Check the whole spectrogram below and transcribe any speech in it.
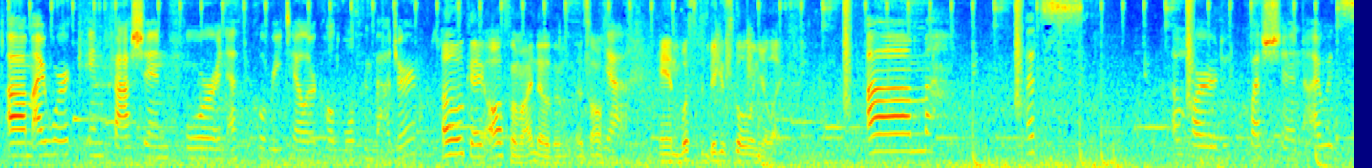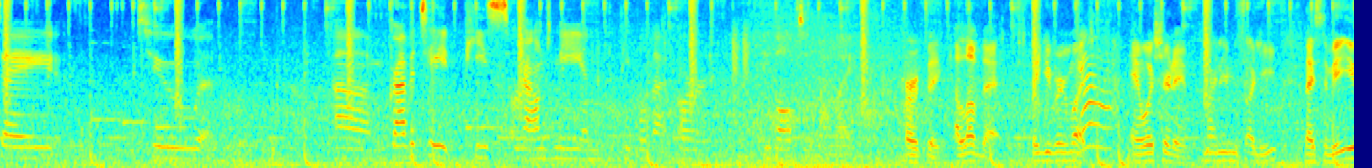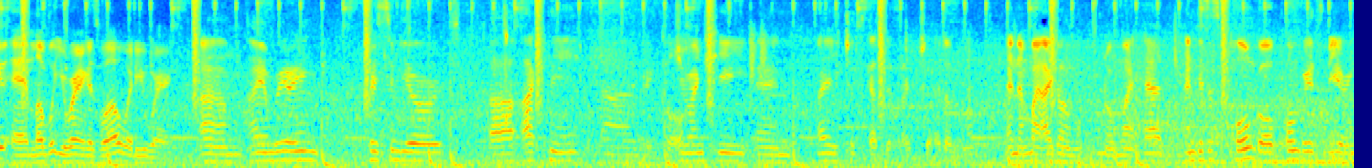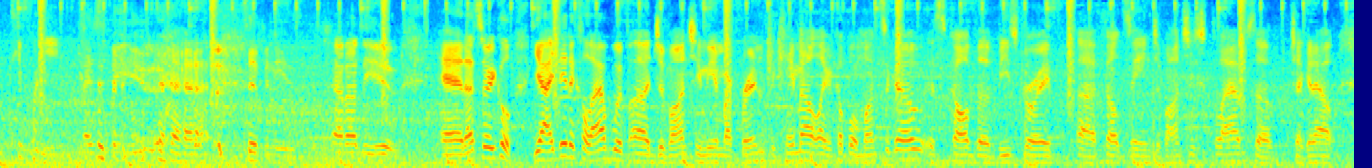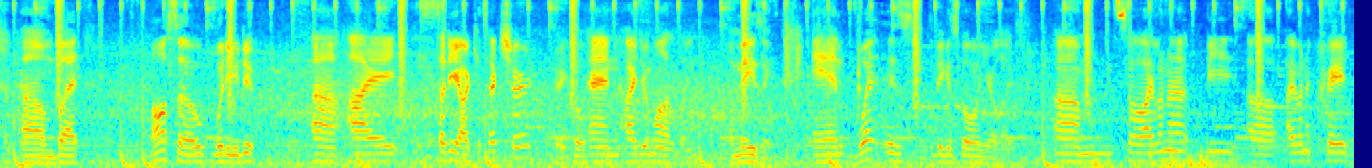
Um, I work in fashion for an ethical retailer called Wolf and Badger. Oh, okay, awesome. I know them. That's awesome. Yeah. And what's the biggest goal in your life? Um, that's a hard question. I would say to um, gravitate peace around me and the people that are involved in my life. Perfect. I love that. Thank you very much. And what's your name? My name is Ali. Nice to meet you, and love what you're wearing as well. What are you wearing? Um, I am wearing Christian Dior, uh, Acne, uh, Givenchy, and I just got this actually. I don't know. And then my I don't know my hat. And this is Pongo. Pongo is wearing Tiffany. Nice to meet you. Tiffany's. Shout out to you. And that's very cool. Yeah, I did a collab with uh, Givenchy, me and my friends. It came out like a couple of months ago. It's called the Beastroy uh, Felt Zine Givenchy collab, so check it out. Um, but also, what do you do? Uh, I study architecture. Very cool. And I do modeling. Amazing. And what is the biggest goal in your life? Um, so I wanna be, uh, I wanna create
